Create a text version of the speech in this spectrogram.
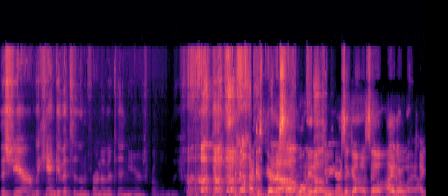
this year, we can't give it to them for another 10 years, probably. Because Parasite know? won it a few years ago. So either way, I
